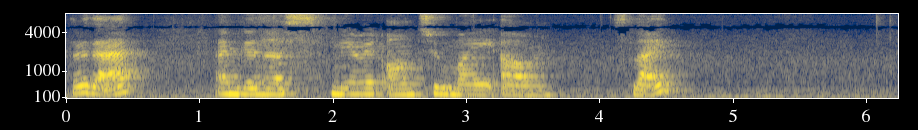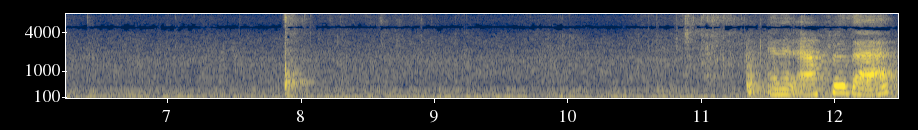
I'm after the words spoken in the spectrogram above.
After that, I'm gonna smear it onto my um, slide. And then after that,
